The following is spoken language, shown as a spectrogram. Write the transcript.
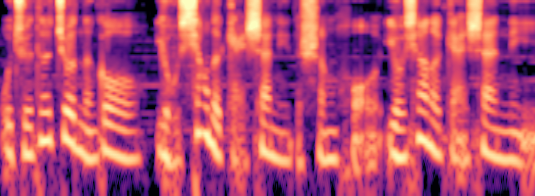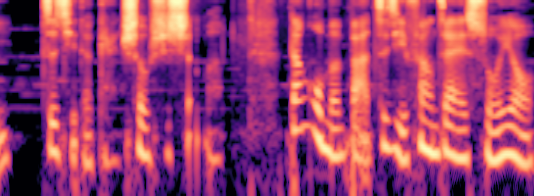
我觉得就能够有效的改善你的生活，有效的改善你自己的感受是什么。当我们把自己放在所有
